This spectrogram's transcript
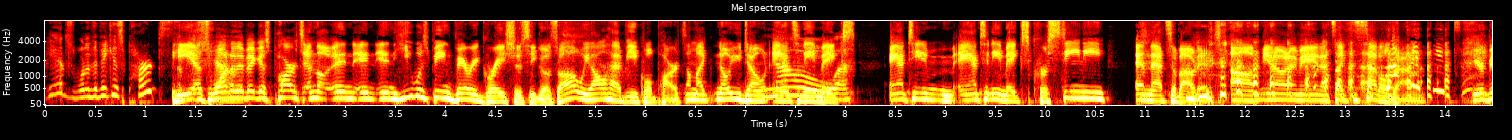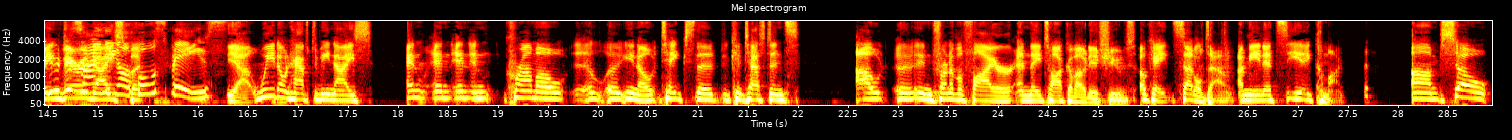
He has one of the biggest parts. he has the one of the biggest parts, and, the, and and and he was being very gracious. He goes, "Oh, we all have equal parts." I'm like, "No, you don't." No. Anthony makes Anthony Anthony makes crostini, and that's about it. um, you know what I mean? It's like settle down. You're being You're very nice, a but whole space. yeah, we don't have to be nice. and and and, and Karamo, uh, you know, takes the contestants out uh, in front of a fire and they talk about issues. Okay, settle down. I mean, it's yeah, come on. Um, so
